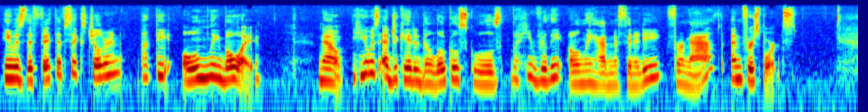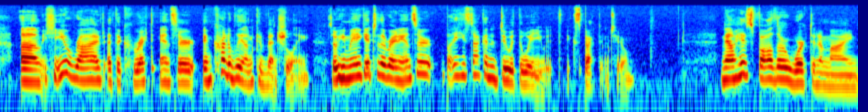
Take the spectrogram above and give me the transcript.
He was the fifth of six children, but the only boy. Now, he was educated in the local schools, but he really only had an affinity for math and for sports. Um, he arrived at the correct answer incredibly unconventionally. So he may get to the right answer, but he's not going to do it the way you would expect him to. Now, his father worked in a mine,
